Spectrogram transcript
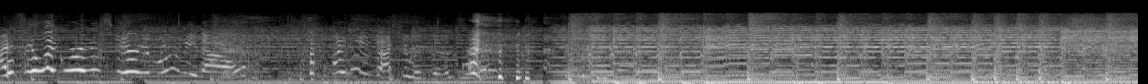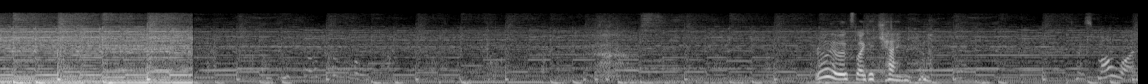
I feel like we're in a scary movie now. really looks like a canyon. a small one.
